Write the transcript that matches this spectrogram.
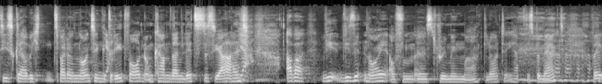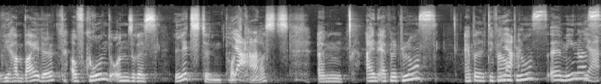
sie ist glaube ich, 2019 gedreht ja. worden und kam dann letztes Jahr halt. Ja. Aber wir, wir sind neu auf dem äh, Streaming-Markt, Leute, ihr habt es bemerkt, weil wir haben beide aufgrund unseres letzten Podcasts ja. ähm, ein Apple Plus Apple TV ja. Plus äh, minus ja.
